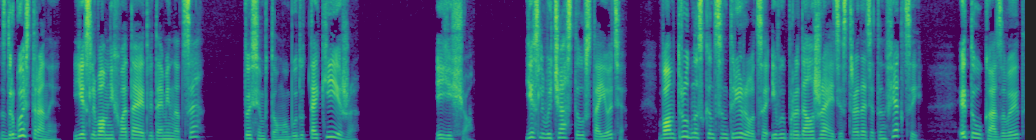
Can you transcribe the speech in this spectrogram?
С другой стороны, если вам не хватает витамина С, то симптомы будут такие же. И еще. Если вы часто устаете, вам трудно сконцентрироваться и вы продолжаете страдать от инфекций, это указывает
